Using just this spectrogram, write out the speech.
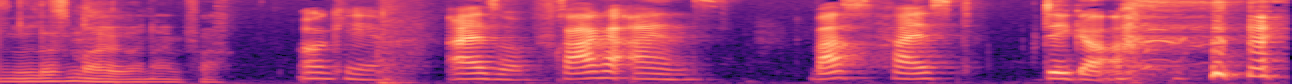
Dann lass mal hören einfach. Okay, also Frage 1. Was heißt Digger?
